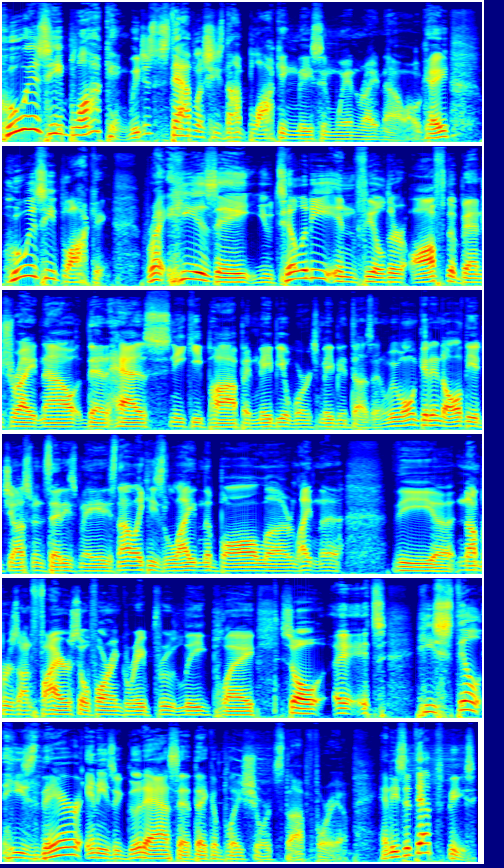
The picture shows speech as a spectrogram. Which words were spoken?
Who is he blocking? We just established he's not blocking Mason Winn right now, okay? Who is he blocking? Right. He is a utility infielder off the bench right now that has sneaky pop, and maybe it works, maybe it doesn't. We won't get into all the adjustments that he's made. It's not like he's lighting the ball uh, or lighting the the uh, numbers on fire so far in Grapefruit League play. So it's he's still he's there and he's a good asset that can play shortstop for you. And he's a depth piece.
